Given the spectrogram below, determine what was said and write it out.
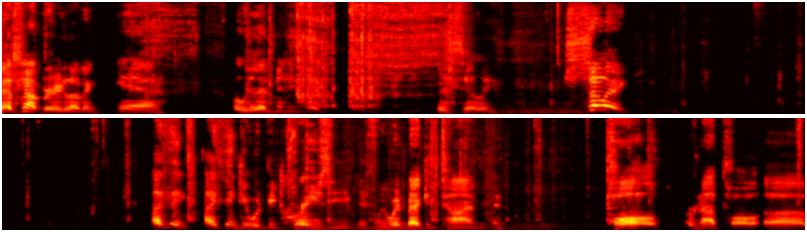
That's not very loving. Yeah. Oh, we let them anyway. They're silly. Silly! I think I think it would be crazy if we went back in time and Paul, or not Paul, uh,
